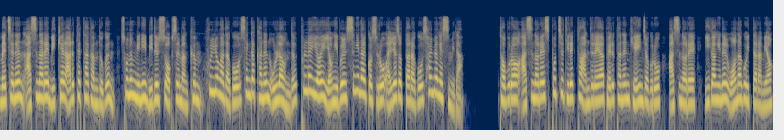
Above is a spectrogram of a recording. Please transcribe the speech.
매체는 아스날의 미켈 아르테타 감독은 손흥민이 믿을 수 없을 만큼 훌륭하다고 생각하는 올라운드 플레이어의 영입을 승인할 것으로 알려졌다라고 설명했습니다. 더불어 아스널의 스포츠 디렉터 안드레아 베르타는 개인적으로 아스널의 이강인을 원하고 있다라며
